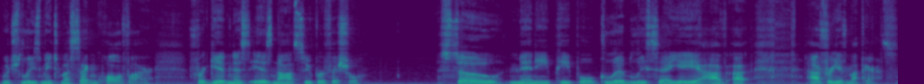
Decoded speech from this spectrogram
which leads me to my second qualifier. Forgiveness is not superficial. So many people glibly say, Yeah, yeah, I've, I, I forgive my parents,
